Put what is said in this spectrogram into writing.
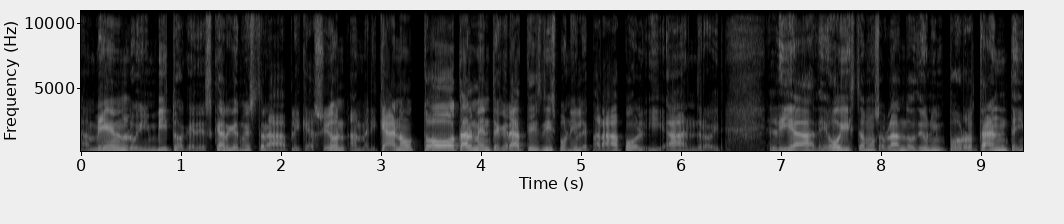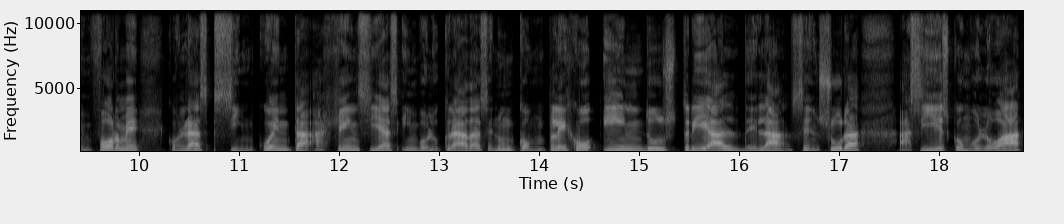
También lo invito a que descargue nuestra aplicación americano totalmente gratis disponible para Apple y Android. El día de hoy estamos hablando de un importante informe con las 50 agencias involucradas en un complejo industrial de la censura. Así es como lo ha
